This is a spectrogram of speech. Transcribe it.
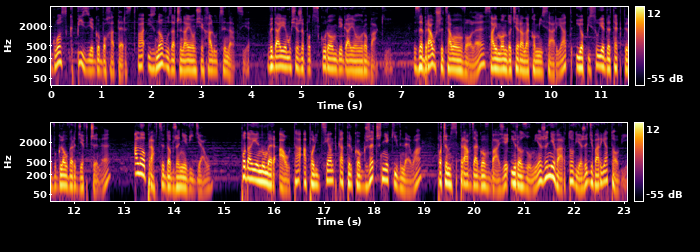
Głos kpi z jego bohaterstwa i znowu zaczynają się halucynacje. Wydaje mu się, że pod skórą biegają robaki. Zebrawszy całą wolę, Simon dociera na komisariat i opisuje detektyw Glover dziewczynę, ale oprawcy dobrze nie widział. Podaje numer auta, a policjantka tylko grzecznie kiwnęła, po czym sprawdza go w bazie i rozumie, że nie warto wierzyć wariatowi.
